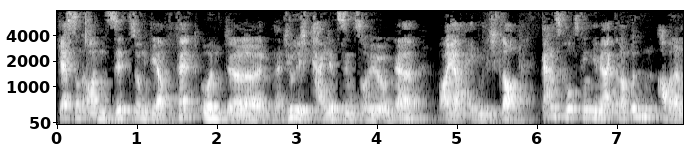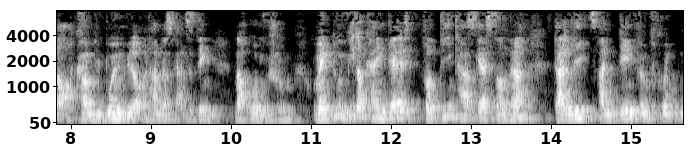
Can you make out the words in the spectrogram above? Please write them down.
Gestern Abend Sitzung der FED und äh, natürlich keine Zinserhöhung, ne? war ja eigentlich klar. Ganz kurz gingen die Märkte nach unten, aber danach kamen die Bullen wieder und haben das ganze Ding nach oben geschoben. Und wenn du wieder kein Geld verdient hast gestern, ne, dann liegt's an den fünf Gründen.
